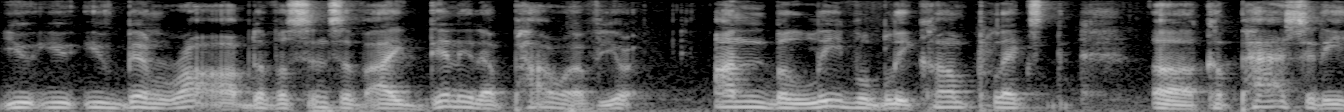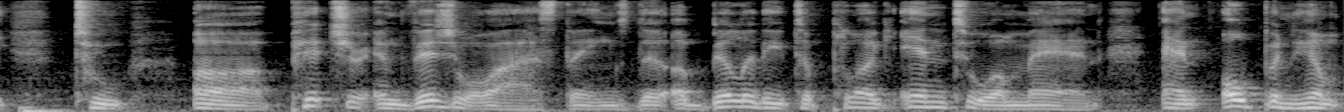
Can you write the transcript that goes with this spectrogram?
you, you, you've been robbed of a sense of identity, the power of your unbelievably complex uh, capacity to uh, picture and visualize things, the ability to plug into a man and open him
